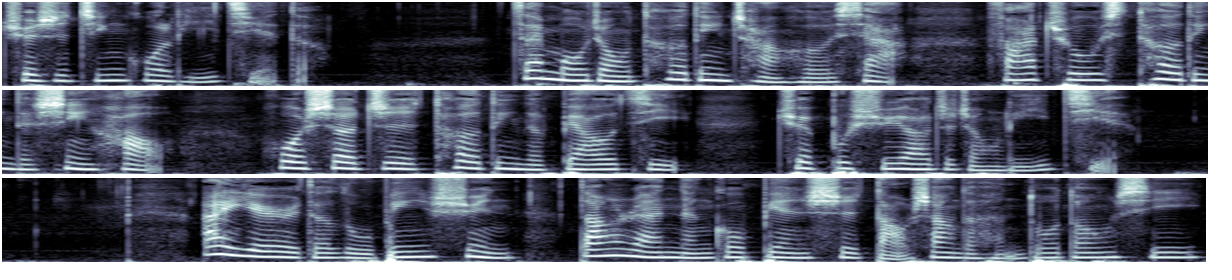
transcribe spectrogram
却是经过理解的。在某种特定场合下发出特定的信号，或设置特定的标记，却不需要这种理解。艾耶尔的鲁滨逊当然能够辨识岛上的很多东西，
